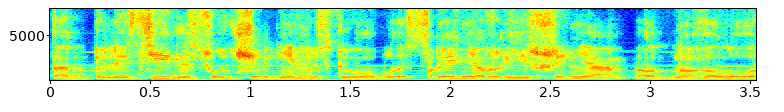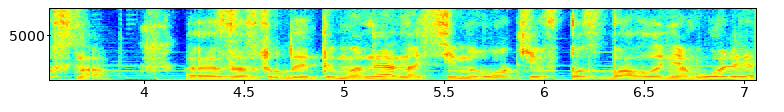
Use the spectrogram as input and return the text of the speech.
Апеляційний суд Чернігівської області прийняв рішення одноголосно е, засудити мене на 7 років позбавлення волі.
